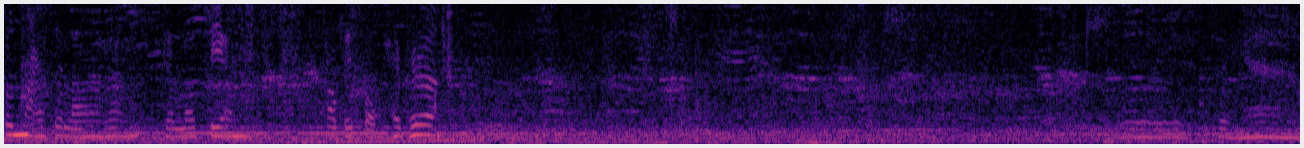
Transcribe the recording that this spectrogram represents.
ต้นไม้เสร็จแล้วนะคะเดี๋ยวเราเตรียมเอาไปส่งให้เพื่อนสวยงาม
